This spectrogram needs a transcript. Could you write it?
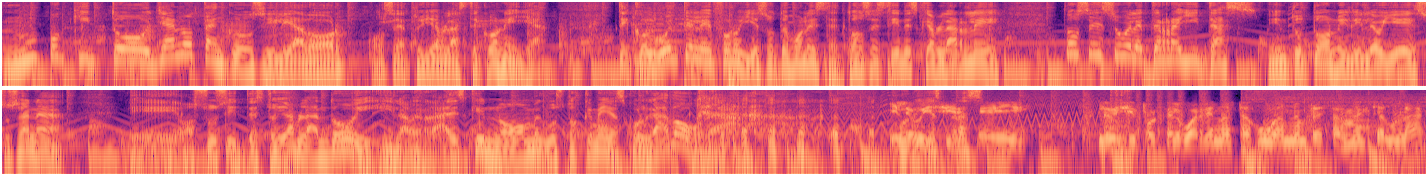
un poquito, ya no tan conciliador. O sea, tú ya hablaste con ella. Te colgó el teléfono y eso te molesta. Entonces tienes que hablarle. Entonces súbele tres rayitas en tu tono y dile, oye, Susana, eh, o Susi, te estoy hablando y, y la verdad es que no me gustó que me hayas colgado. O sea, Y le voy decir que... Le voy a decir, porque el guardia no está jugando en prestarme el celular.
